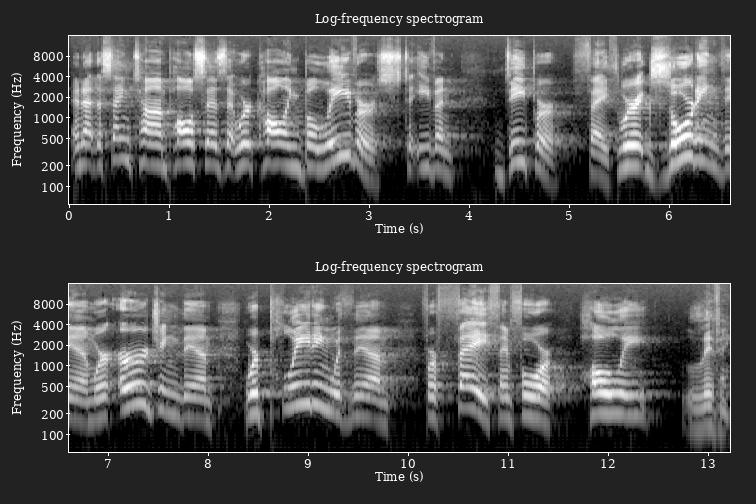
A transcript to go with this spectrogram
And at the same time, Paul says that we're calling believers to even deeper faith. We're exhorting them, we're urging them, we're pleading with them for faith and for holy living.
